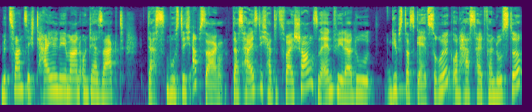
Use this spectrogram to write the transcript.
mit 20 Teilnehmern und der sagt, das musste ich absagen. Das heißt, ich hatte zwei Chancen. Entweder du gibst das Geld zurück und hast halt Verluste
